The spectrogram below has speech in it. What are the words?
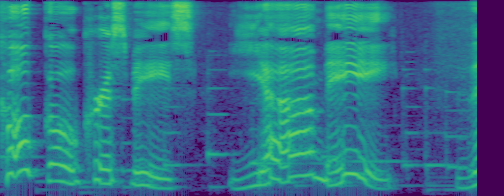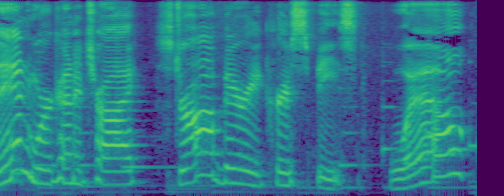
Cocoa Krispies. Yummy. Then we're going to try Strawberry Krispies. Well,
